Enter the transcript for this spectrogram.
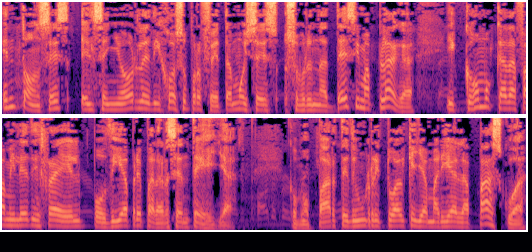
Entonces el Señor le dijo a su profeta Moisés sobre una décima plaga y cómo cada familia de Israel podía prepararse ante ella. Como parte de un ritual que llamaría la Pascua,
